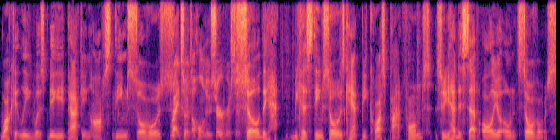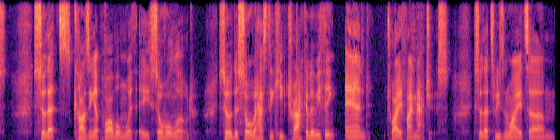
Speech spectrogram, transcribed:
Rocket League was biggie packing off Steam servers. right. So it's a whole new server system. So they ha- because Steam servers can't be cross platforms, so you had to set up all your own servers. So that's causing a problem with a server load. So the server has to keep track of everything and try to find matches. So that's the reason why it's um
